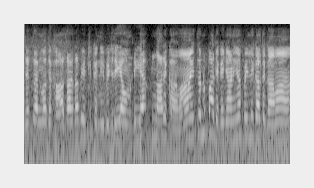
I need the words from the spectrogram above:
ਤੇ ਤੁਹਾਨੂੰ ਮੈਂ ਦਿਖਾ ਸਕਦਾ ਵੀ ਇਹ ਚ ਕਿੰਨੀ ਬਿਜਲੀ ਆਉਂਦੀ ਆ। ਨਾਲੇ ਗਾਵਾਂ ਇੱਧਰ ਨੂੰ ਭੱਜ ਕੇ ਜਾਣੀਆਂ, ਪਹਿਲੀ ਗੱਲ ਤੇ ਗਾਵਾਂ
